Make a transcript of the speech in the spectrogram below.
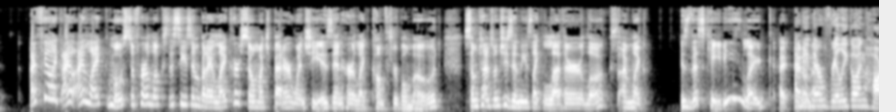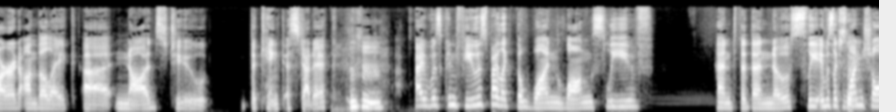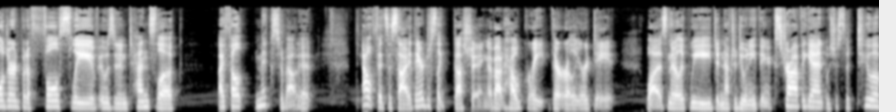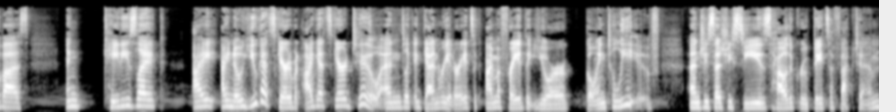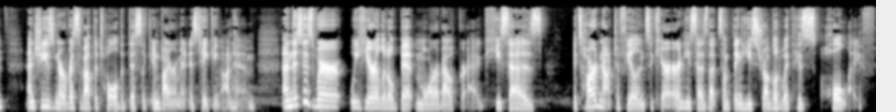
I feel like I, I like most of her looks this season, but I like her so much better when she is in her like comfortable mode. Sometimes when she's in these like leather looks, I'm like, is this Katie? Like, I, I, I mean, they're really going hard on the like uh nods to the kink esthetic mm-hmm. I was confused by like the one long sleeve and the then no sleeve. It was like one shouldered, but a full sleeve. It was an intense look. I felt mixed about it. Outfits aside, they're just like gushing about how great their earlier date was. And they're like, we didn't have to do anything extravagant. It was just the two of us. And Katie's like, I I know you get scared, but I get scared too. And like again reiterates like I'm afraid that you're going to leave. And she says she sees how the group dates affect him and she's nervous about the toll that this like environment is taking on him. And this is where we hear a little bit more about Greg. He says, it's hard not to feel insecure. And he says that's something he struggled with his whole life.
